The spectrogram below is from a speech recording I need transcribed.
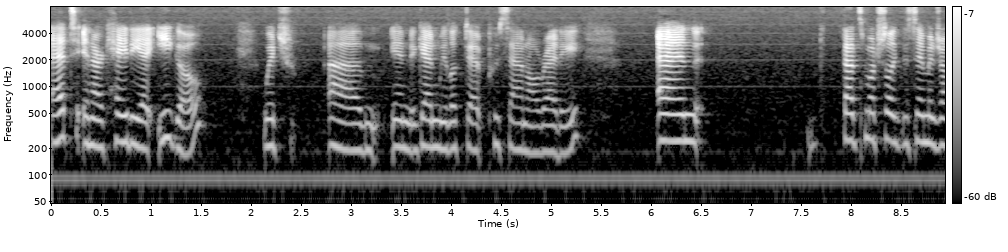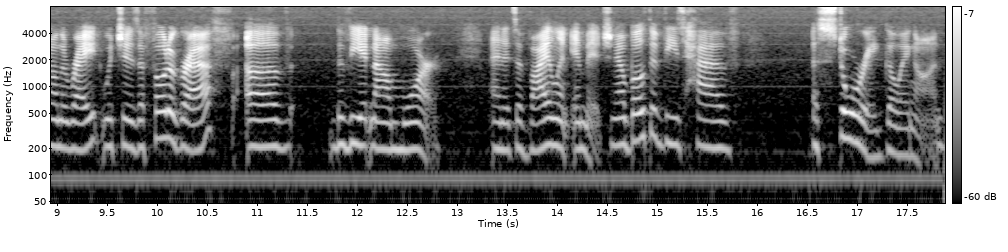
Et in Arcadia Ego, which, um, and again, we looked at Poussin already. And that's much like this image on the right, which is a photograph of the Vietnam War. And it's a violent image. Now, both of these have a story going on,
